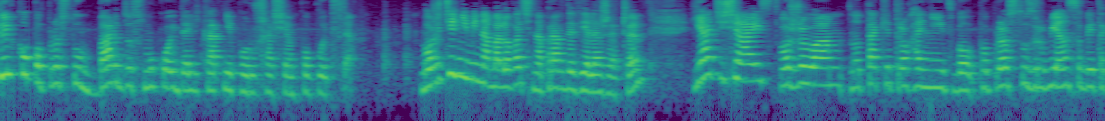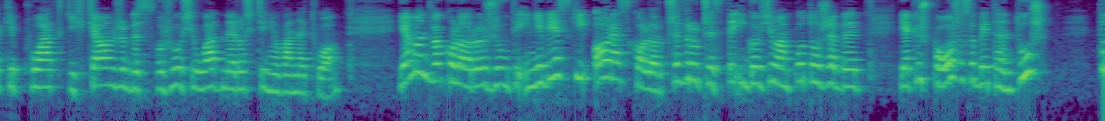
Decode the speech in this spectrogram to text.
tylko po prostu bardzo smukło i delikatnie porusza się po płytce. Możecie nimi namalować naprawdę wiele rzeczy. Ja dzisiaj stworzyłam no takie trochę nic, bo po prostu zrobiłam sobie takie płatki. Chciałam, żeby stworzyło się ładne, rozcieniowane tło. Ja mam dwa kolory, żółty i niebieski oraz kolor przezroczysty i go wzięłam po to, żeby jak już położę sobie ten tusz, to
